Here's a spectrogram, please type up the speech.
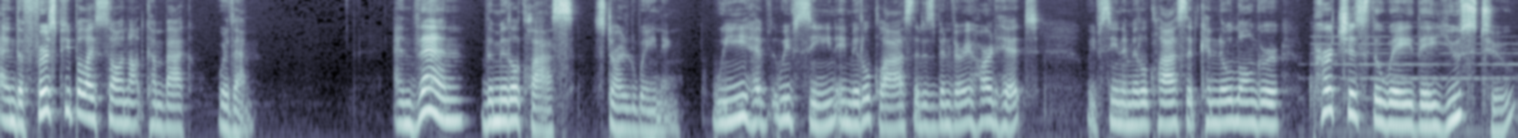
And the first people I saw not come back were them. And then the middle class started waning. We have we've seen a middle class that has been very hard hit. We've seen a middle class that can no longer purchase the way they used to.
